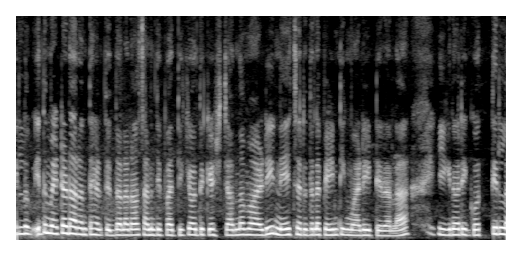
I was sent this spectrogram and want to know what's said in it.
ಇಲ್ಲೂ ಇದು ಮೆಟಡಾರ್ ಅಂತ ಹೇಳ್ತಿದ್ದಲ್ಲ ನಾವು ಸಣ್ಣ ದಿಪ್ಪತ್ತಿಗೆ ಅದಕ್ಕೆ ಎಷ್ಟು ಚಂದ ಮಾಡಿ ನೇಚರ್ದೆಲ್ಲ ಪೇಂಟಿಂಗ್ ಮಾಡಿ ಇಟ್ಟಿರಲ್ಲ. ಈಗಿನವ್ರಿಗೆ ಗೊತ್ತಿಲ್ಲ.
